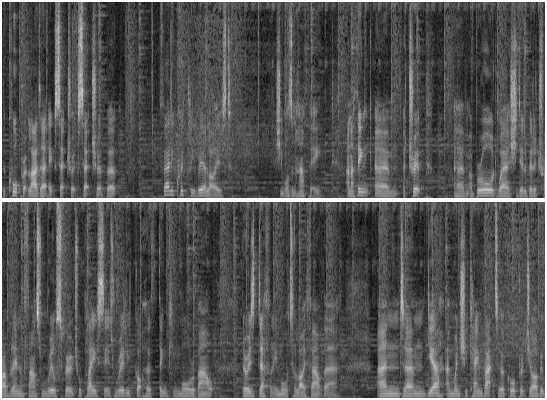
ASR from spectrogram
the corporate ladder, etc., etc. But fairly quickly realised she wasn't happy. And I think um, a trip um, abroad where she did a bit of travelling and found some real spiritual places really got her thinking more about there is definitely more to life out there. And um, yeah, and when she came back to her corporate job, it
